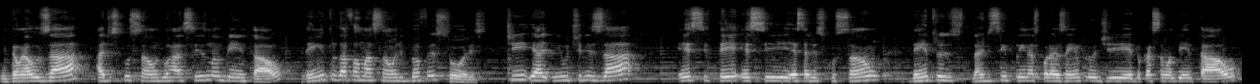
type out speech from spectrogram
Então, é usar a discussão do racismo ambiental dentro da formação de professores e, e utilizar esse, ter, esse, essa discussão dentro das disciplinas, por exemplo, de educação ambiental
